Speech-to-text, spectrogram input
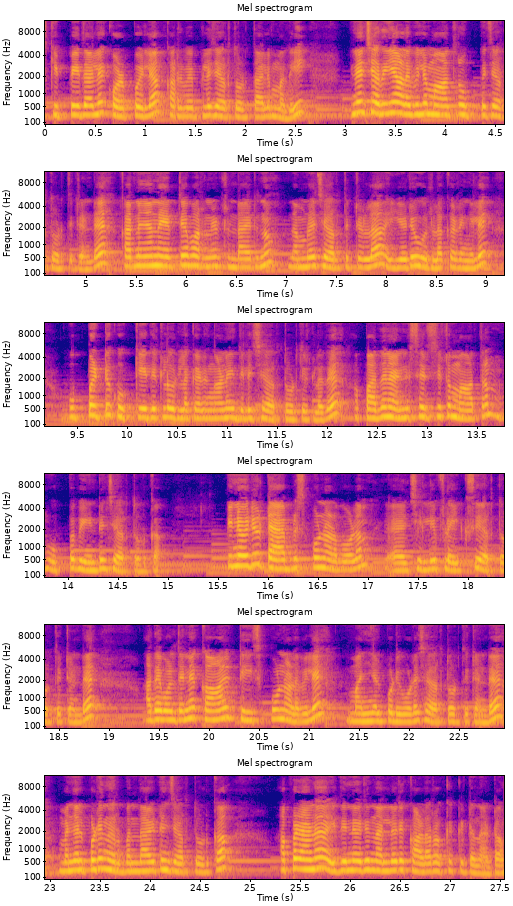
സ്കിപ്പ് ചെയ്താൽ കുഴപ്പമില്ല. കറിവേപ്പില ചേർത്ത് കൊടുത്താലും മതി. പിന്നെ ചെറിയ അളവിൽ മാത്രം ഉപ്പ് ചേർത്ത് കൊടുത്തിട്ടുണ്ട്. കാരണം ഞാൻ നേരത്തെ പറഞ്ഞിട്ടുണ്ടായിരുന്നു നമ്മൾ ചേർത്തിട്ടുള്ള ഈ ഒരു ഉരുളക്കിഴങ്ങിൽ ഉപ്പിട്ട് കുക്ക് ചെയ്തിട്ടുള്ള ഉരുളക്കിഴങ്ങാണ് ഇതിൽ ചേർത്ത് കൊടുത്തിട്ടുള്ളത്. അപ്പോൾ അതിനനുസരിച്ചിട്ട് മാത്രം ഉപ്പ് വീണ്ടും ചേർത്ത് കൊടുക്കാം. പിന്നെ ഒരു ടേബിൾ സ്പൂൺ അളവോളം ചില്ലി ഫ്ലേക്സ് ചേർത്ത് കൊടുത്തിട്ടുണ്ട്. അതേപോലെ തന്നെ കാൽ ടീസ്പൂൺ അളവിൽ മഞ്ഞൾപ്പൊടി കൂടെ ചേർത്ത് കൊടുത്തിട്ടുണ്ട്. മഞ്ഞൾപ്പൊടി നിർബന്ധമായിട്ടും ചേർത്ത് കൊടുക്കുക. അപ്പോഴാണ് ഇതിനൊരു നല്ലൊരു കളറൊക്കെ കിട്ടുന്നത് കേട്ടോ.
